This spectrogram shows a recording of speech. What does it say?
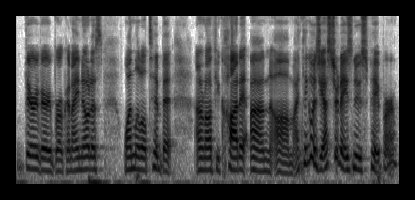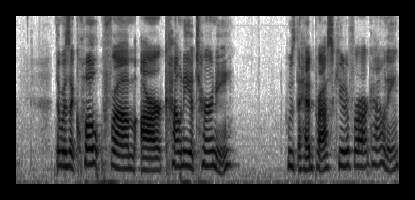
very very broken. I noticed one little tidbit. I don't know if you caught it on. Um, I think it was yesterday's newspaper there was a quote from our county attorney, who's the head prosecutor for our county,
